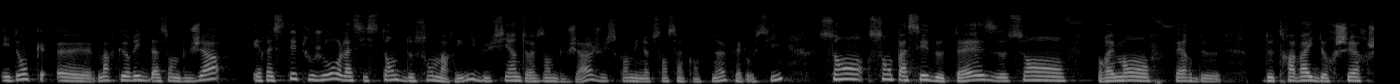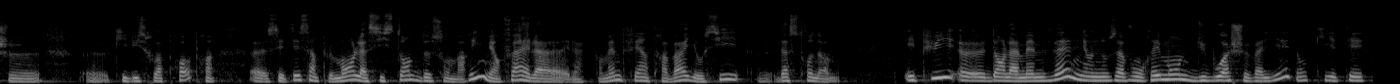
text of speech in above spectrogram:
Et donc, euh, Marguerite d'Azambuja est restée toujours l'assistante de son mari, Lucien d'Azambuja, jusqu'en 1959, elle aussi, sans, passer de thèse, sans vraiment faire de, de travail de recherche euh, qui lui soit propre. C'était simplement l'assistante de son mari, mais enfin, elle a, quand même fait un travail aussi d'astronome. Et puis, euh, dans la même veine, nous avons Raymonde Dubois-Chevalier, donc qui était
